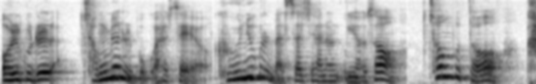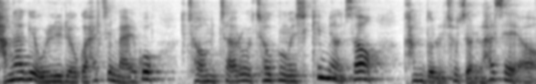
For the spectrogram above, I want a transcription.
얼굴을 정면을 보고 하세요. 근육을 마사지하는 이어서 처음부터 강하게 올리려고 하지 말고 점차로 적응을 시키면서 강도를 조절을 하세요.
